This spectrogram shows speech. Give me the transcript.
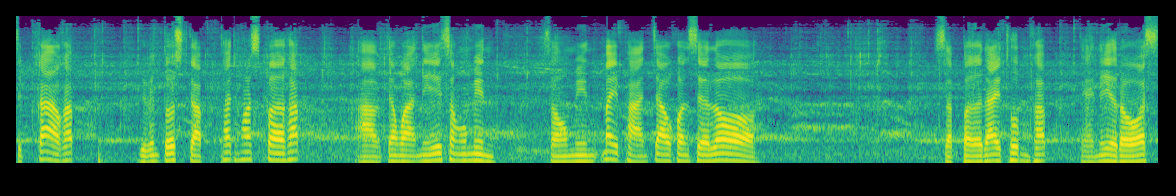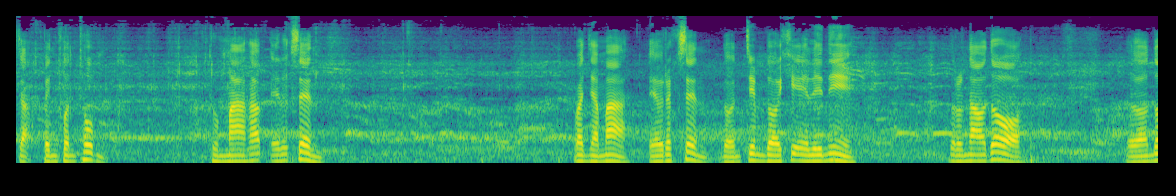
2019 ครับยูเวนตุสกับทัตฮอสเปอร์ครับอ้าวจังหวะนี้ซองมินซองมินไม่ผ่านเจ้าคอนเซโลสเปอร์ได้ทุ่มครับแต่นี่โรสจะเป็นคนทุ่ม ทุ่มมาครับเอริกเซนวันยามาเอริกเซนโดนจิ้มโดยคิเอลินีโรนัลโดโรนัลโด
